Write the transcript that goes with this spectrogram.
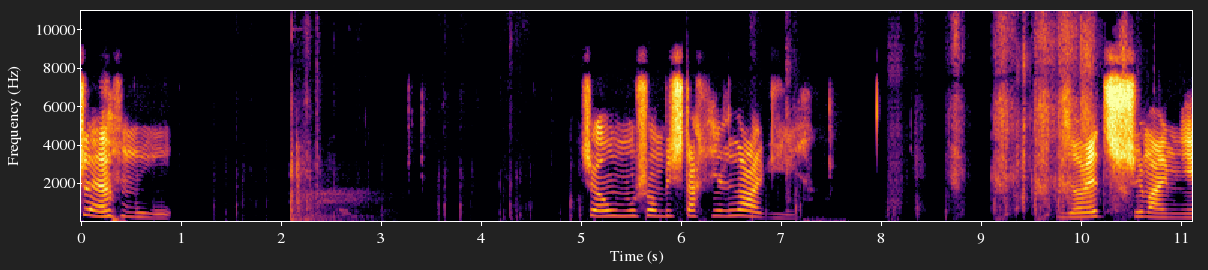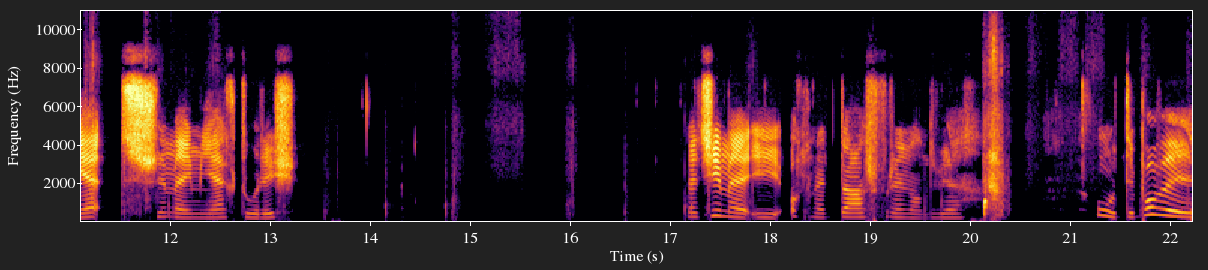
Czemu? Czemu muszą być takie lagi? Widzowie, trzymaj mnie, trzymaj mnie któryś. Lecimy i okręt dasz freną dwie. U, typowy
